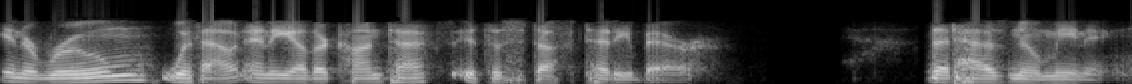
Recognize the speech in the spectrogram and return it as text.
In a room without any other context, it's a stuffed teddy bear that has no meaning.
